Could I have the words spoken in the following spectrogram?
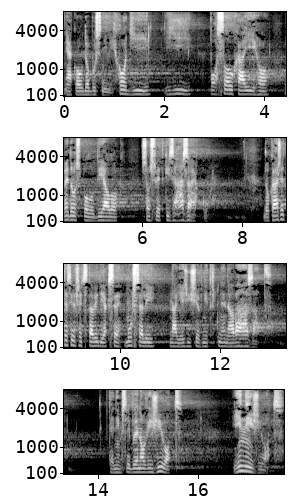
Nějakou dobu s nimi chodí, jí, poslouchají ho, vedou spolu dialog, jsou svědky zázraku. Dokážete si představit, jak se museli na Ježíše vnitřně navázat. Ten jim slibuje nový život, jiný život,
